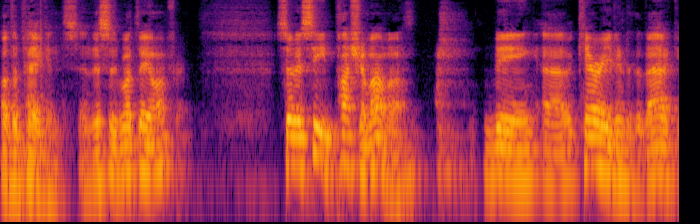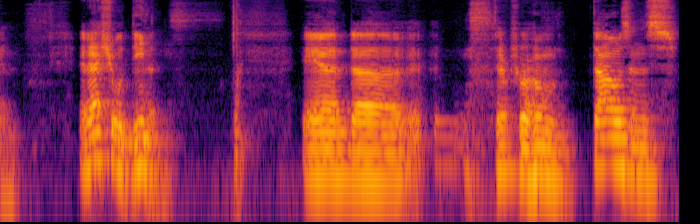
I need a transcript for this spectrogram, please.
of the pagans. And this is what they offer. So to see Pachamama being uh, carried into the Vatican, an actual demon, and uh, for whom thousands,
